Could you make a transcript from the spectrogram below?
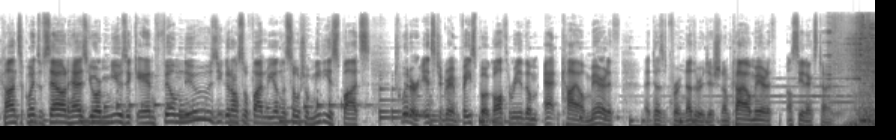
Consequence of Sound has your music and film news. You can also find me on the social media spots Twitter, Instagram, Facebook, all three of them at Kyle Meredith. That does it for another edition. I'm Kyle Meredith. I'll see you next time.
